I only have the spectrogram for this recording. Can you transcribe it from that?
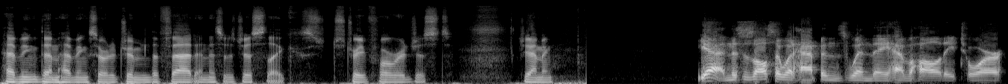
having them having sort of trimmed the fat, and this was just like straightforward, just jamming. Yeah, and this is also what happens when they have a holiday tour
